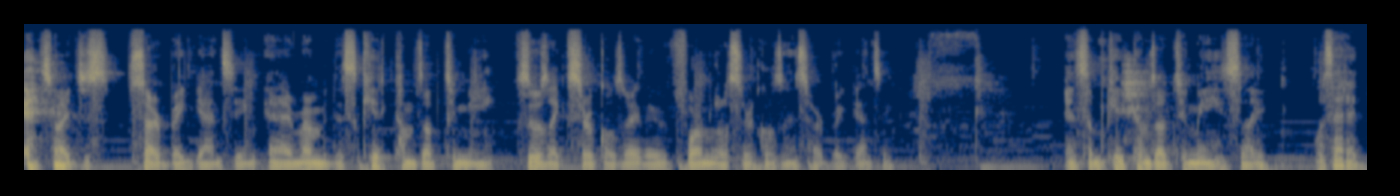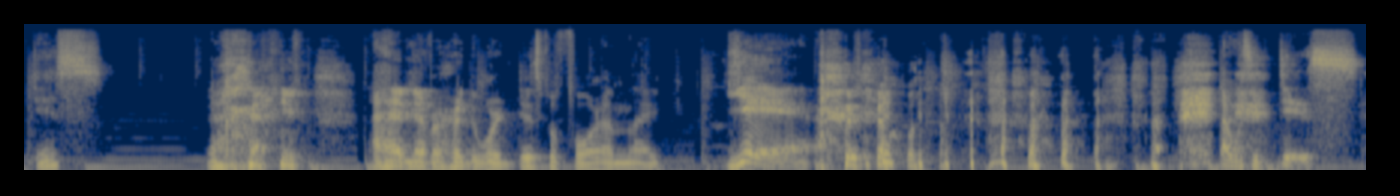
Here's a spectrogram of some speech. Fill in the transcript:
And so I just started breakdancing, and I remember this kid comes up to me because it was like circles, right? They would form little circles and I started breakdancing. And some kid comes up to me. He's like, "Was that a diss?" I had never heard the word diss before. I'm like, "Yeah, that was a diss."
